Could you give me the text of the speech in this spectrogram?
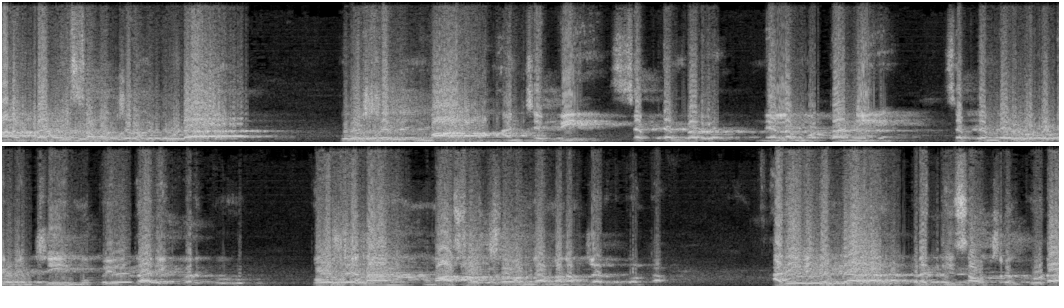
మనం ప్రతి సంవత్సరం కూడా పోషక్ మా అని చెప్పి సెప్టెంబర్ నెల మొత్తాన్ని సెప్టెంబర్ ఒకటి నుంచి ముప్పయో తారీఖు వరకు పోషణ మాసోత్సవంగా మనం జరుపుకుంటాం. అదేవిధంగా ప్రతి సంవత్సరం కూడా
